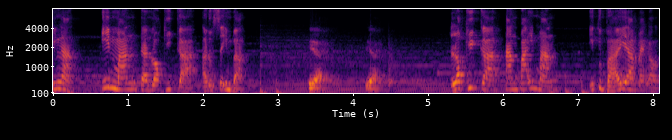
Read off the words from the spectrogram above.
Ingat, iman dan logika harus seimbang. Iya, iya. Logika tanpa iman itu bahaya, Michael.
